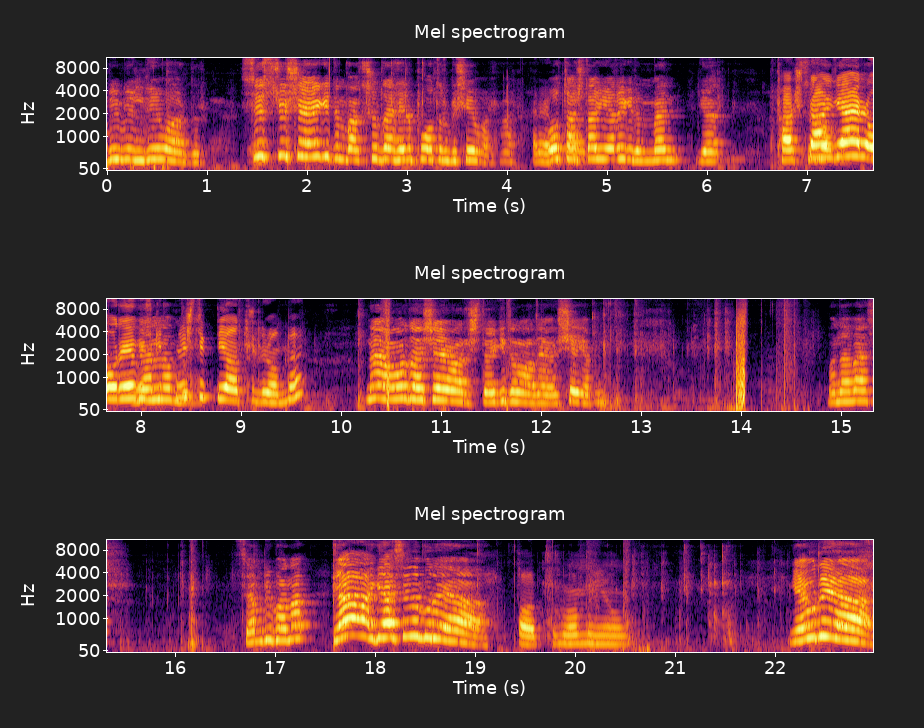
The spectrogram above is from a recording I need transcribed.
Bir bildiği vardır. Siz şu şeye gidin bak şurada Harry Potter bir şey var. Ha. O taştan yere gidin ben gel. Taştan yer oraya biz gitmiştik diye hatırlıyorum ben. Ne orada şey var işte gidin oraya şey yapın. Bana ver. Sen bir bana... Ya gelsene buraya. Hatırlamıyorum. Gel buraya.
